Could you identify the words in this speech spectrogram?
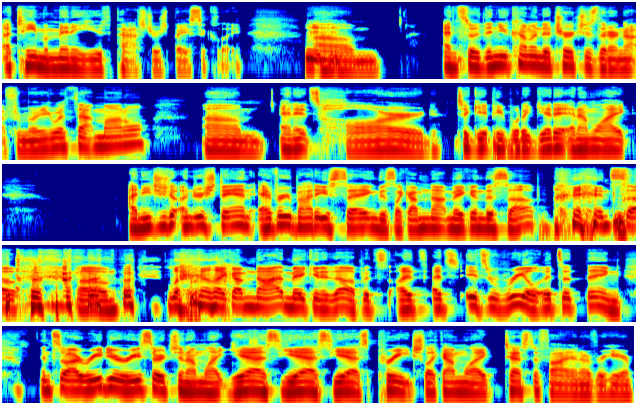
a team of many youth pastors, basically. Mm-hmm. Um, and so then you come into churches that are not familiar with that model, um, and it's hard to get people to get it. And I'm like, I need you to understand everybody's saying this. Like I'm not making this up, and so um, like I'm not making it up. It's, it's it's it's real. It's a thing. And so I read your research, and I'm like, yes, yes, yes, preach. Like I'm like testifying over here,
